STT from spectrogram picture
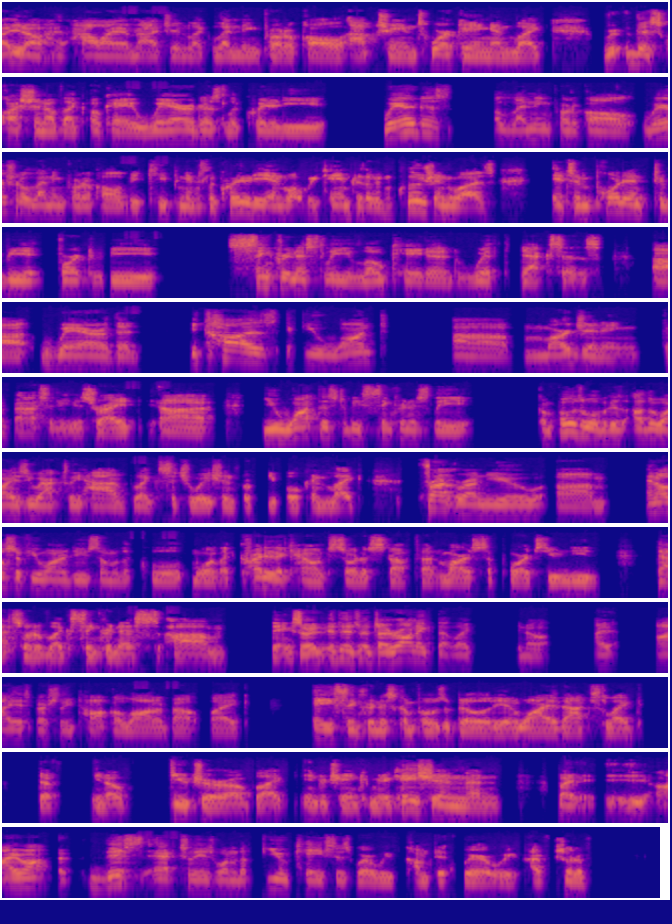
uh, you know how I imagine like lending protocol app chains working and like r- this question of like okay where does liquidity where does a lending protocol where should a lending protocol be keeping its liquidity? And what we came to the conclusion was it's important to be for it to be synchronously located with dexes uh, where the because if you want uh, margining capacities right uh, you want this to be synchronously composable because otherwise you actually have like situations where people can like front run you um, and also if you want to do some of the cool more like credit account sort of stuff that mars supports you need that sort of like synchronous um, thing. So it, it's, it's ironic that like you know i especially talk a lot about like asynchronous composability and why that's like the you know future of like interchain communication and but I this actually is one of the few cases where we've come to where we I've sort of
